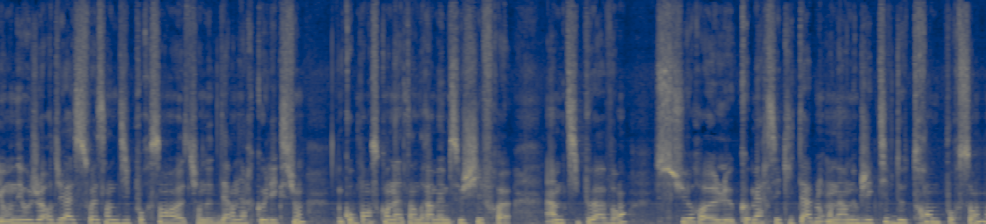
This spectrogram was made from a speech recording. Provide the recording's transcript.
Et on est aujourd'hui à 70% sur notre dernière collection. Donc on pense qu'on atteindra même ce chiffre euh, un petit peu avant. Sur euh, le commerce équitable, on a un objectif de 30%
